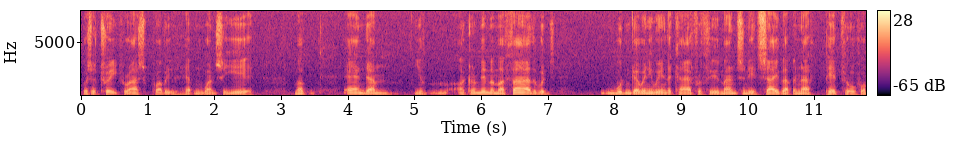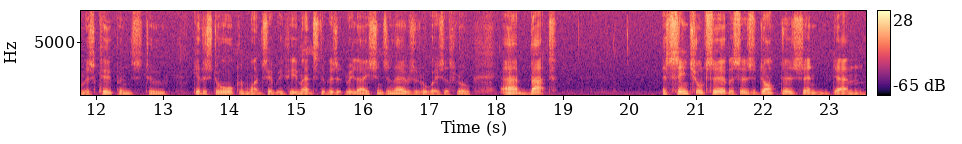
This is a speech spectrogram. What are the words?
was a treat for us. Probably happened once a year. My, and um, I can remember my father would wouldn't go anywhere in the car for a few months, and he'd save up enough petrol from his coupons to get us to Auckland once every few months to visit relations, and those are always a thrill. Uh, but essential services, doctors and um,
